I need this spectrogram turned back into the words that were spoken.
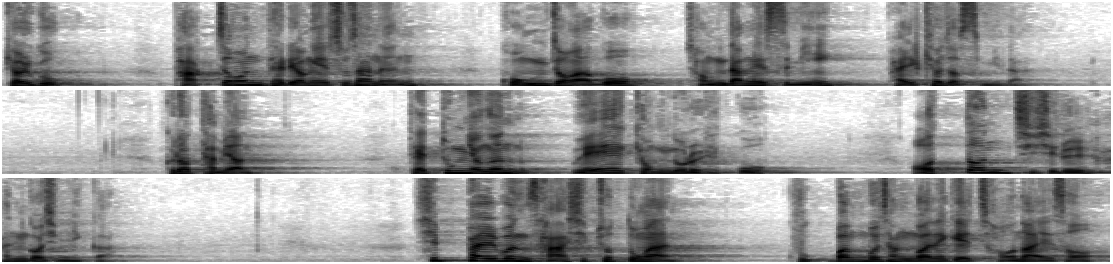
결국 박정원 대령의 수사는 공정하고 정당했음이 밝혀졌습니다. 그렇다면 대통령은 왜 경로를 했고 어떤 지시를 한 것입니까? 18분 40초 동안 국방부 장관에게 전화해서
